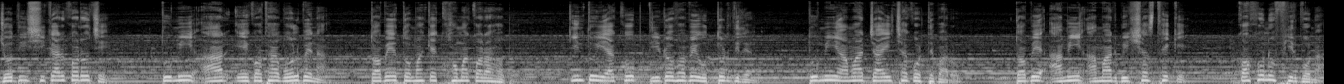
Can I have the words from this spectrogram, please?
যদি স্বীকার করো যে তুমি আর এ কথা বলবে না, তবে তোমাকে ক্ষমা করা হবে। কিন্তু ইয়াকুব দৃঢ়ভাবে উত্তর দিলেন, তুমি আমার যা ইচ্ছা করতে পারো, তবে আমি আমার বিশ্বাস থেকে কখনো ফিরব না।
